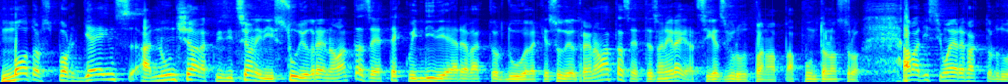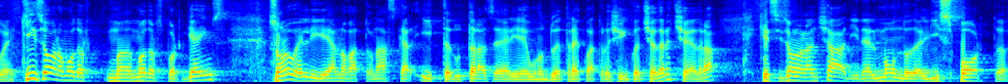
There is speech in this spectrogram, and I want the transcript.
Motorsport Games annuncia l'acquisizione di Studio 397 e quindi di R Factor 2 perché Studio 397 sono i ragazzi che sviluppano appunto il nostro amatissimo R Factor 2. Chi sono Motor, Motorsport Games? Sono quelli che hanno fatto NASCAR Hit, tutta la serie 1, 2, 3, 4, 5 eccetera eccetera che si sono lanciati nel mondo degli sport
